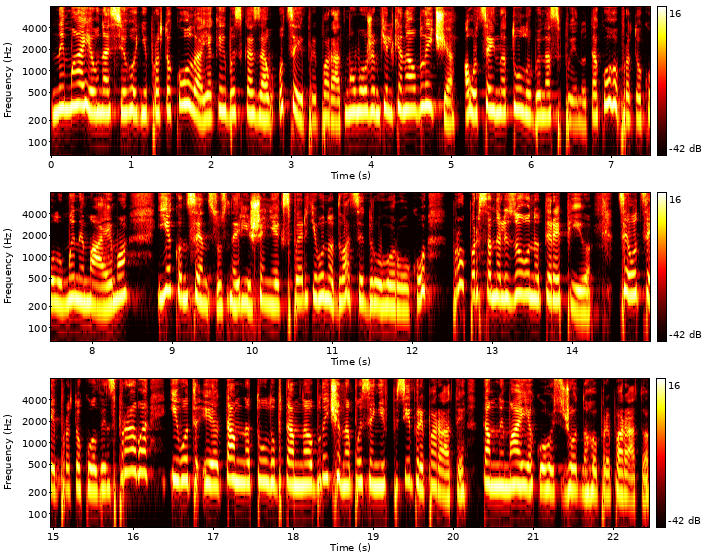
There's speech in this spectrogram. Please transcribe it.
Немає у нас сьогодні протокола, який би сказав, оцей препарат ми можемо тільки на обличчя, а оцей на тулуби на спину. Такого протоколу ми не маємо. Є консенсусне рішення експертів, воно 22-го року про персоналізовану терапію. Це оцей протокол. Він справа, і от е, там на тулуб, там на обличчя написані всі препарати. Там немає якогось жодного препарату.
